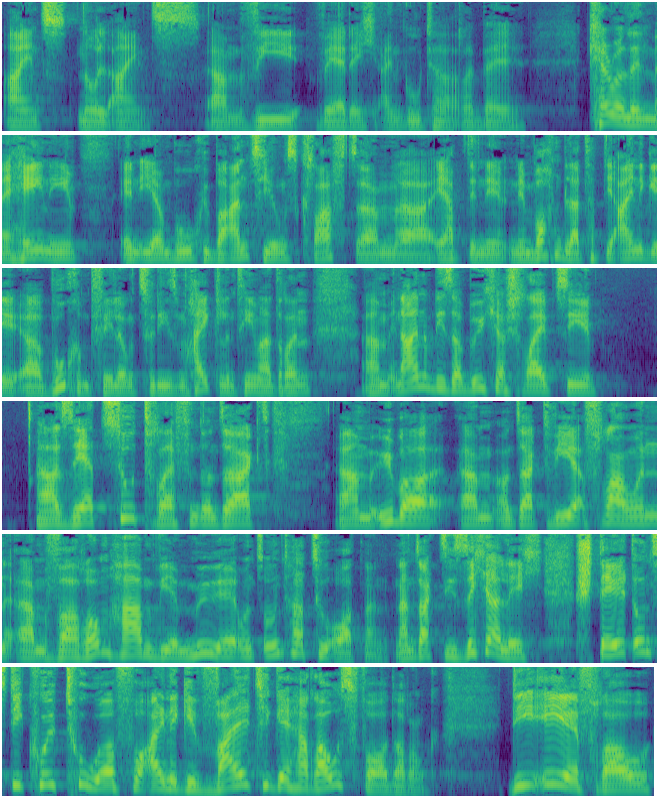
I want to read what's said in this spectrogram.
101. Ähm, wie werde ich ein guter Rebell? Carolyn Mahaney in ihrem Buch über Anziehungskraft. Ähm, äh, ihr habt in, den, in, dem Wochenblatt habt ihr einige äh, Buchempfehlungen zu diesem heiklen Thema drin. Ähm, in einem dieser Bücher schreibt sie äh, sehr zutreffend und sagt, ähm, über ähm, und sagt, wir Frauen, ähm, warum haben wir Mühe, uns unterzuordnen? dann sagt sie, sicherlich stellt uns die Kultur vor eine gewaltige Herausforderung. Die Ehefrau,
